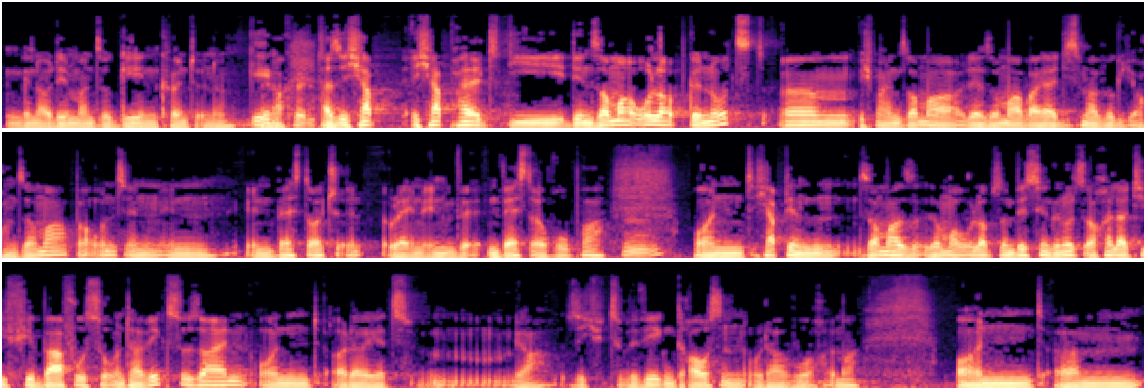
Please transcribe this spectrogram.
Genau, den man so gehen könnte. Ne? Gehen genau. könnte. Also ich habe ich hab halt die, den Sommerurlaub genutzt. Ähm, ich meine, Sommer, der Sommer war ja diesmal wirklich auch ein Sommer bei uns in, in, in Westdeutsch oder in, in, in Westeuropa. Mhm. Und ich habe den Sommer, Sommerurlaub so ein bisschen genutzt, auch relativ viel barfuß so unterwegs zu sein und oder jetzt ja, sich zu bewegen draußen oder wo auch immer. Und ähm,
